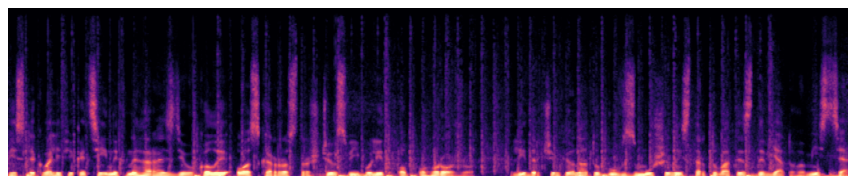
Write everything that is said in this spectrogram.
Після кваліфікаційних негараздів, коли Оскар розтрощив свій боліт об огорожу, лідер чемпіонату був змушений стартувати з дев'ятого місця,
